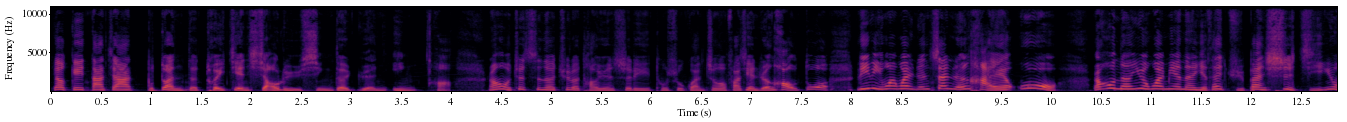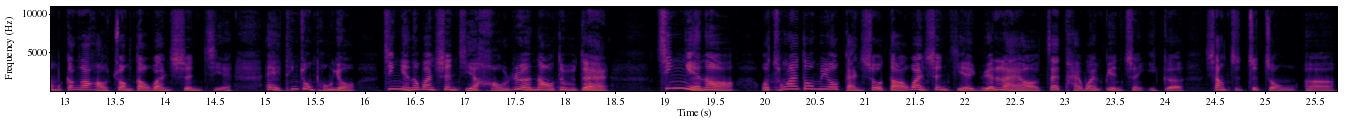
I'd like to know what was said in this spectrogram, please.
要给大家不断的推荐小旅行的原因。好，然后我这次呢去了桃园市立图书馆之后，发现人好多，里里外外人山人海哎哦。然后呢，因为外面呢也在举办市集，因为我们刚刚好撞到万圣节。哎，听众朋友，今年的万圣节好热闹，对不对？今年哦，我从来都没有感受到万圣节原来哦，在台湾变成一个像是这种呃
